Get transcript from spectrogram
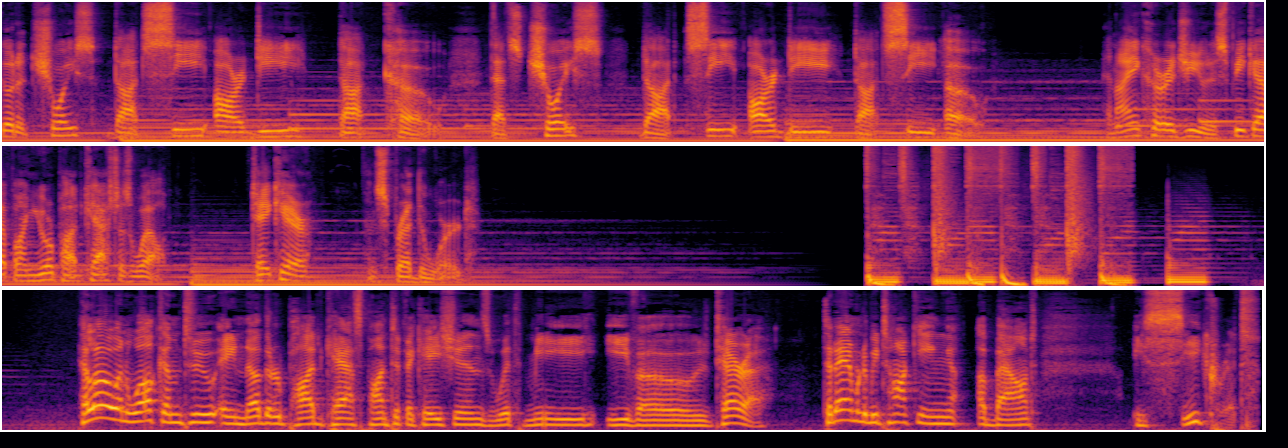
go to choice.crd.co. That's choice.crd.co. And I encourage you to speak up on your podcast as well. Take care and spread the word. Hello and welcome to another podcast Pontifications with me, Evo Terra. Today I'm going to be talking about a secret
